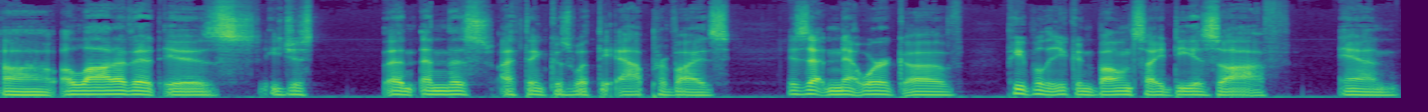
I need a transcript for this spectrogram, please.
Uh, a lot of it is you just, and, and this I think is what the app provides, is that network of people that you can bounce ideas off. And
